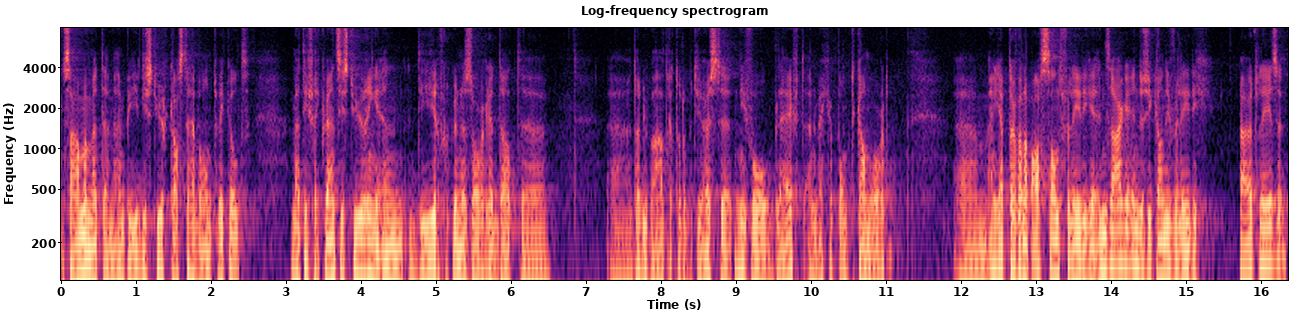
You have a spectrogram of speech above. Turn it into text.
samen met de MPI die stuurkasten hebben ontwikkeld, met die frequentiesturingen en die ervoor kunnen zorgen dat, dat uw water tot op het juiste niveau blijft en weggepompt kan worden. Um, en je hebt er van op afstand volledige inzage in, dus je kan die volledig uitlezen.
